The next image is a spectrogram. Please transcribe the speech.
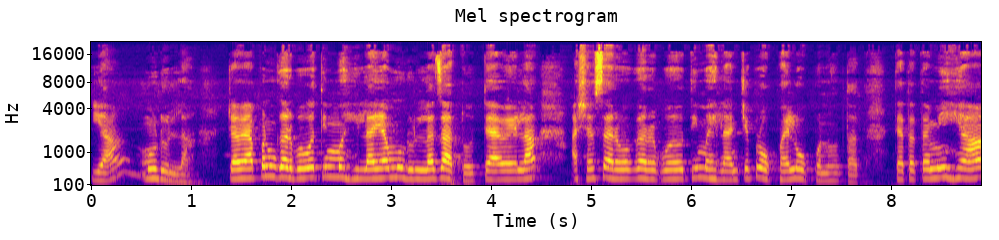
या मोडूलला ज्यावेळी आपण गर्भवती महिला या मोडूलला जातो त्यावेळेला अशा सर्व गर्भवती महिलांचे प्रोफाईल ओपन होतात. त्यात आता मी ह्या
